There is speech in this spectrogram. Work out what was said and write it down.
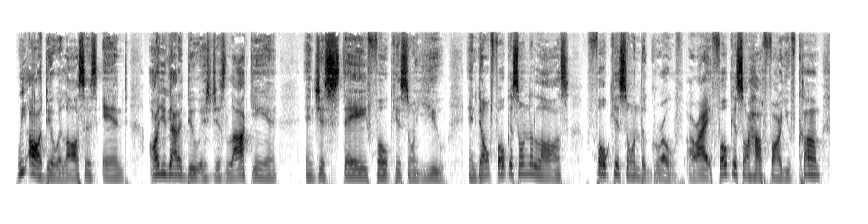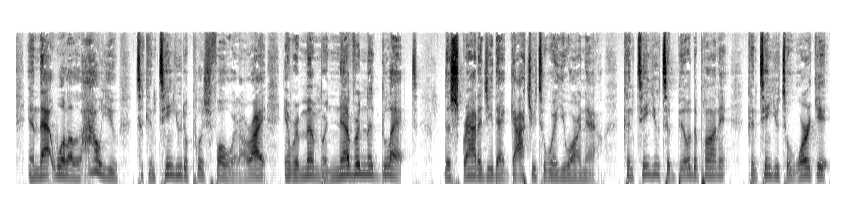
We all deal with losses. And all you got to do is just lock in and just stay focused on you and don't focus on the loss. Focus on the growth. All right. Focus on how far you've come, and that will allow you to continue to push forward. All right. And remember, never neglect the strategy that got you to where you are now. Continue to build upon it, continue to work it,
